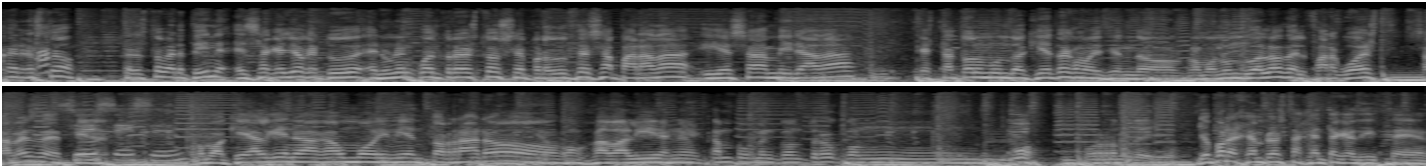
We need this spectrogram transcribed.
Pero esto, pero esto, Bertín, es aquello que tú en un encuentro de estos se produce esa parada y esa mirada que está todo el mundo quieto, como diciendo, como en un duelo del Far West, ¿sabes? De decir, Sí, sí, sí. Como aquí alguien haga un movimiento raro. Con jabalíes en el campo me encontró con un, oh, un porrón de ellos. Yo, por ejemplo, esta gente que dice,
